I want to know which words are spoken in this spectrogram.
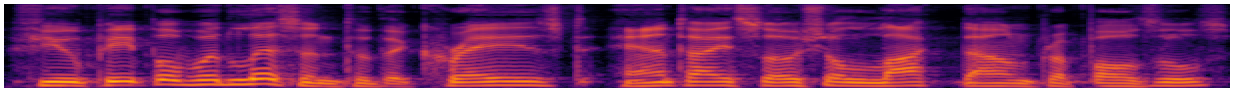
Few people would listen to the crazed antisocial lockdown proposals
